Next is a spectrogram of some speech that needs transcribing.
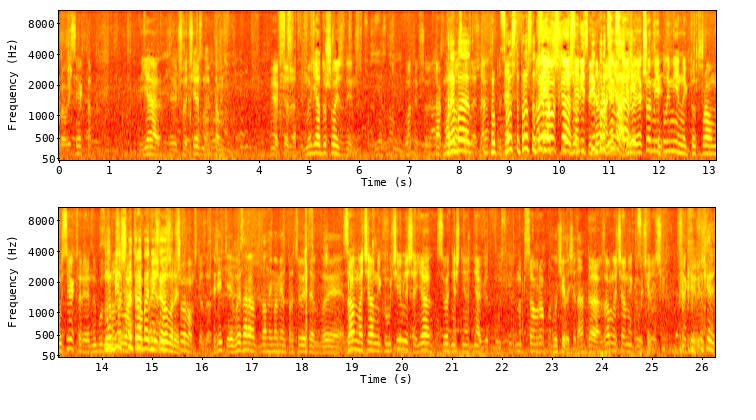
правий сектор. Я, якщо чесно, там, ну як сказати, ну я душою з ним. От і все. Так можна Треба сказати, да? про- просто, просто Ну, я треба вам скажу, Це відповідь Я співпрацювати. скажу, якщо мій племінник тут в правому секторі, я не буду Ну, називати більш не треба прізвище, нічого говорити. Що вам сказати? Скажіть, ви зараз в даний момент працюєте в Замначальника училища, я сьогоднішнього дня в відпустці, написав рапорт. в училищі, так? Да, замначальника училища. Сакевич.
